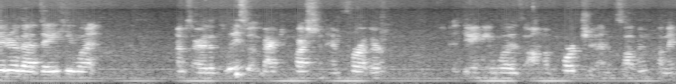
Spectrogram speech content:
Later that day, he went. I'm sorry. The police went back to question him further. Danny was on the porch and saw them coming.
